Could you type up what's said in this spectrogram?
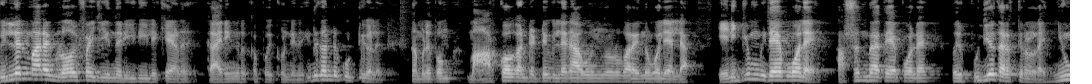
വില്ലന്മാരെ ഗ്ലോറിഫൈ ചെയ്യുന്ന രീതിയിലേക്കാണ് കാര്യങ്ങളൊക്കെ പോയിക്കൊണ്ടിരുന്നത്. ഇത് കണ്ട് കുട്ടികൾ നമ്മളിപ്പം മാർക്കോ കണ്ടിട്ട് വില്ലനാകും എന്ന് പറയുന്ന പോലെയല്ല. എനിക്കും ഇതേപോലെ ഹർഷദ് മേത്തയെ പോലെ ഒരു പുതിയ തരത്തിലുള്ള ന്യൂ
